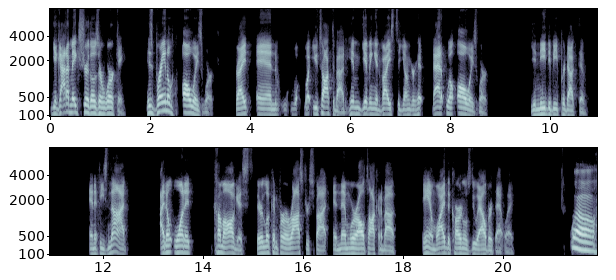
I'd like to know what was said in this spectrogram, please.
you got to make sure those are working. His brain will always work, right? And w- what you talked about, him giving advice to younger hit, that will always work. You need to be productive. And if he's not, I don't want it come August. They're looking for a roster spot. And then we're all talking about, damn, why'd the Cardinals do Albert that way? Well,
